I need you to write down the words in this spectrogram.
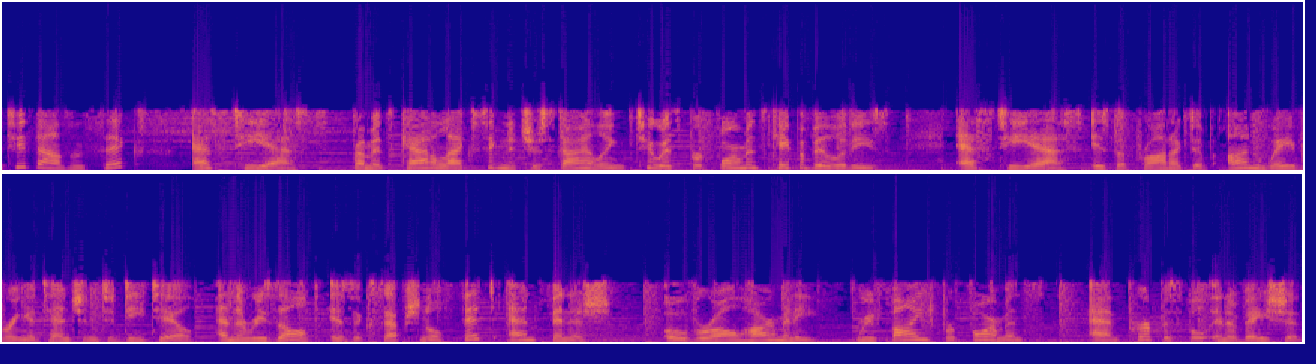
2006 STS. From its Cadillac signature styling to its performance capabilities, STS is the product of unwavering attention to detail and the result is exceptional fit and finish, overall harmony, refined performance, and purposeful innovation,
